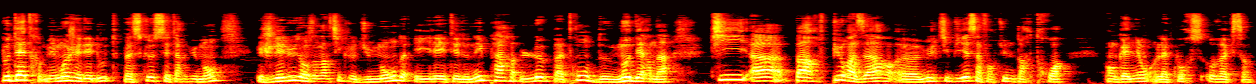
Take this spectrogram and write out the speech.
peut-être, mais moi j'ai des doutes, parce que cet argument, je l'ai lu dans un article du Monde, et il a été donné par le patron de Moderna, qui a, par pur hasard, euh, multiplié sa fortune par 3 en gagnant la course au vaccin.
